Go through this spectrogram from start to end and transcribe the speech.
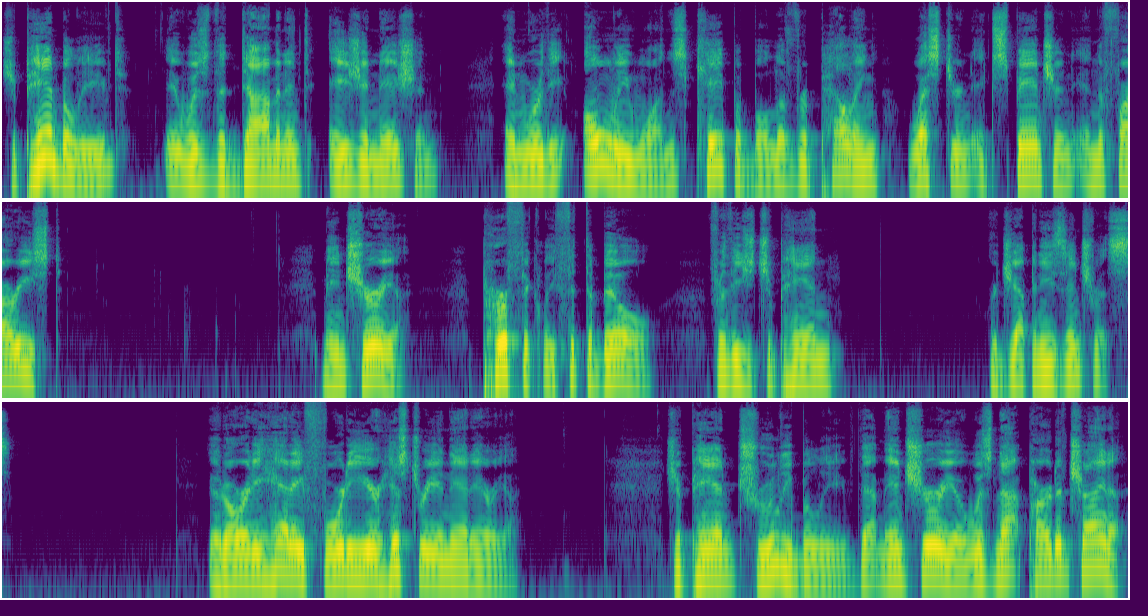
Japan believed it was the dominant Asian nation and were the only ones capable of repelling Western expansion in the Far East. Manchuria perfectly fit the bill for these Japan or Japanese interests. It already had a 40 year history in that area. Japan truly believed that Manchuria was not part of China.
